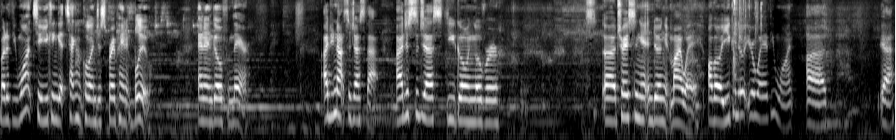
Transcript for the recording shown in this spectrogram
But if you want to, you can get technical and just spray paint it blue. And then go from there. I do not suggest that. I just suggest you going over uh, tracing it and doing it my way. Although you can do it your way if you want. Uh, yeah.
